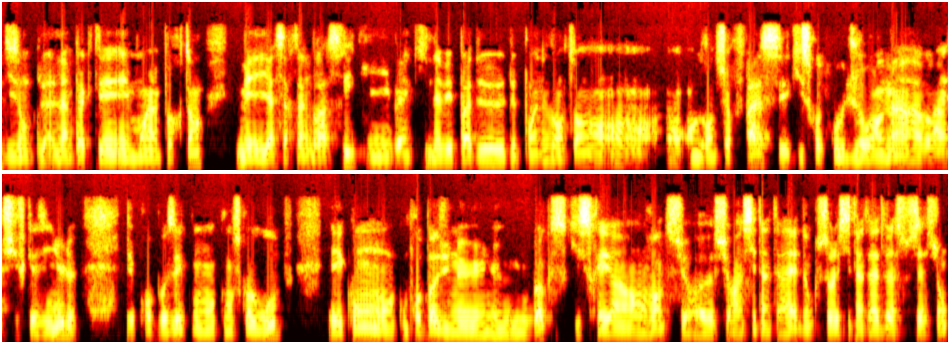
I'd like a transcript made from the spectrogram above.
disons que l'impact est, moins important, mais il y a certaines brasseries qui, ben, n'avaient pas de, point de vente en, grande surface et qui se retrouvent du jour au lendemain à avoir un chiffre quasi nul. J'ai proposé qu'on se regroupe et qu'on propose une, box qui serait en vente sur, sur un site internet, donc sur le site internet de l'association,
